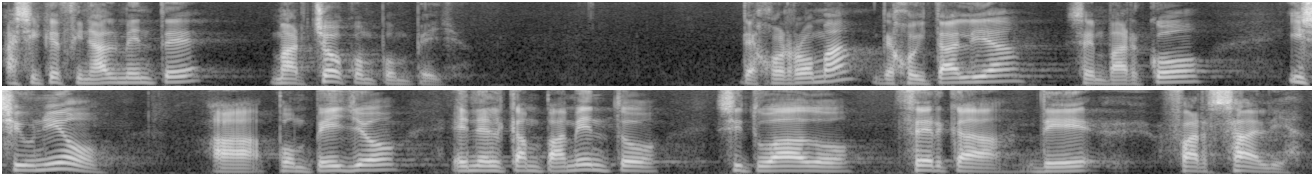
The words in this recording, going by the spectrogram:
Así que finalmente marchó con Pompeyo. Dejó Roma, dejó Italia, se embarcó y se unió a Pompeyo en el campamento situado cerca de Farsalia.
